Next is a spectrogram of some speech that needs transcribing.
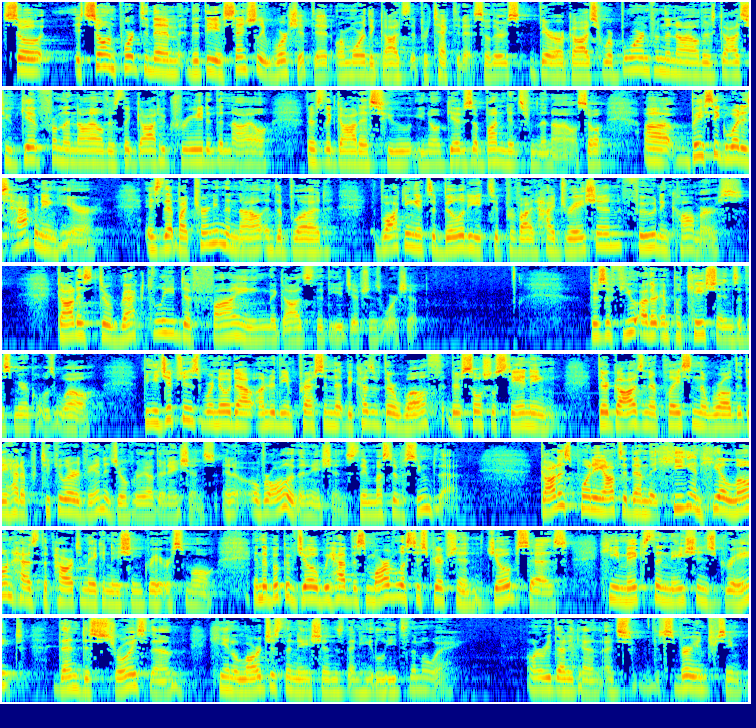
So it's so important to them that they essentially worshipped it, or more the gods that protected it. So there's there are gods who were born from the Nile. There's gods who give from the Nile. There's the God who created the Nile. There's the goddess who you know gives abundance from the Nile. So, uh, basically, what is happening here is that by turning the Nile into blood, blocking its ability to provide hydration, food, and commerce, God is directly defying the gods that the Egyptians worship. There's a few other implications of this miracle as well. The Egyptians were no doubt under the impression that because of their wealth, their social standing, their gods, and their place in the world, that they had a particular advantage over the other nations and over all other nations. They must have assumed that. God is pointing out to them that He and He alone has the power to make a nation great or small. In the book of Job, we have this marvelous description. Job says, He makes the nations great, then destroys them. He enlarges the nations, then He leads them away. I want to read that again. It's, it's a very interesting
